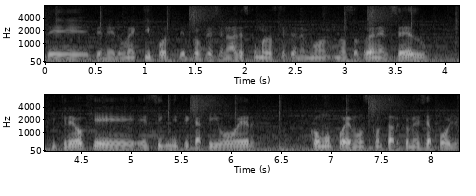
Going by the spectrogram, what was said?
de tener un equipo de profesionales como los que tenemos nosotros en el CEDU y creo que es significativo ver ¿Cómo podemos contar con ese apoyo?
